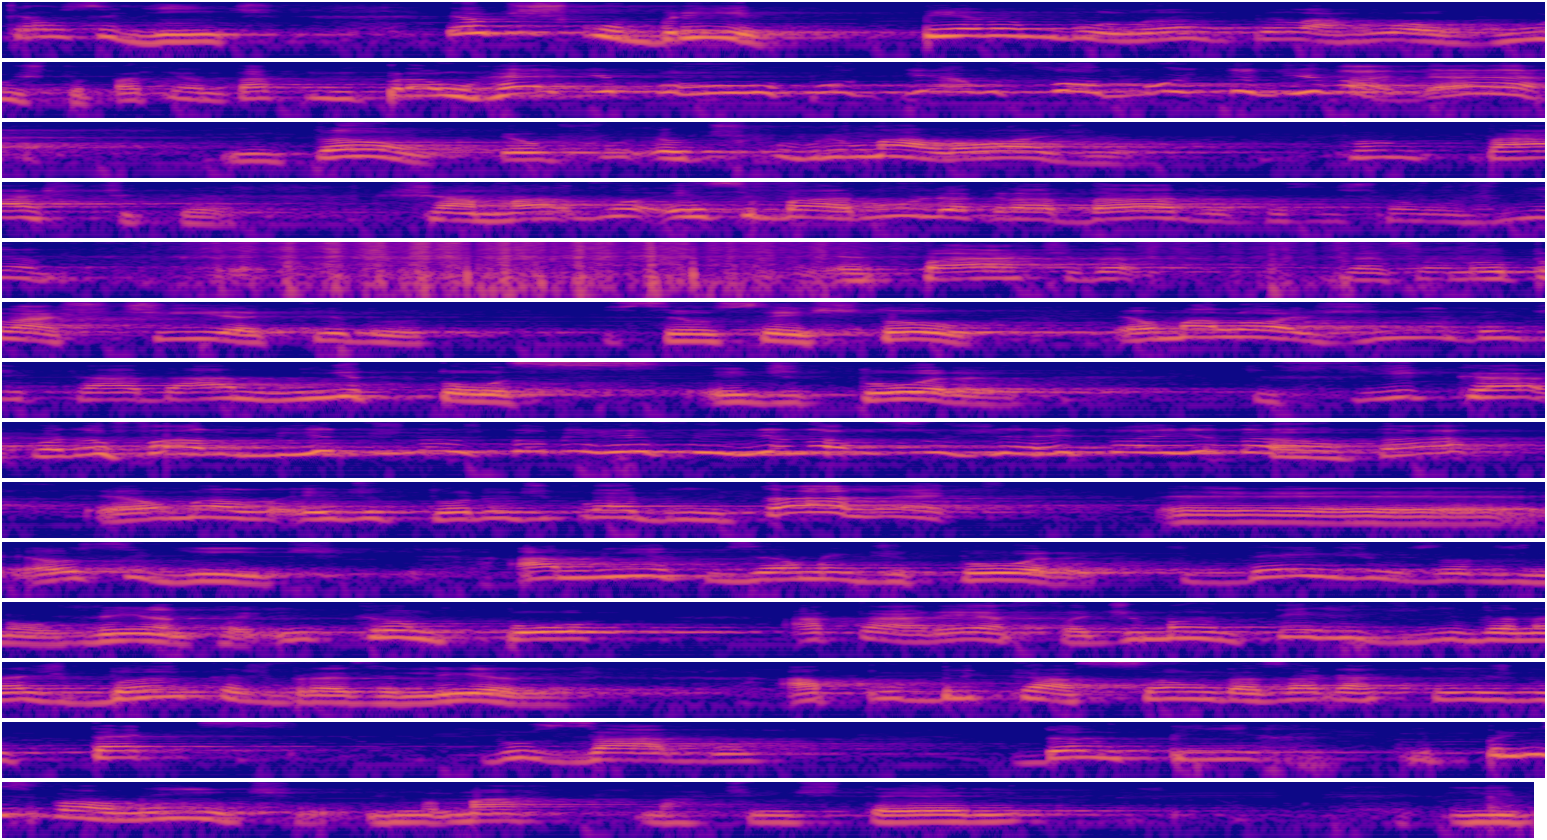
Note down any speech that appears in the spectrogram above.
que é o seguinte: eu descobri perambulando pela Rua Augusta para tentar comprar um Red Bull, porque eu sou muito devagar. Então, eu, fui, eu descobri uma loja fantástica chamada. Esse barulho agradável que vocês estão ouvindo é parte da, da sonoplastia aqui do, do seu sextou, é uma lojinha dedicada a mitos, editora, que fica. Quando eu falo mitos, não estou me referindo ao sujeito aí, não, tá? É uma editora de quadrinhos, tá, Alex? É, é o seguinte: a Mitos é uma editora que, desde os anos 90, encampou a tarefa de manter viva nas bancas brasileiras a publicação das HQs do Tex, do Zago, Dampir e principalmente Mar Martin Steri e,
